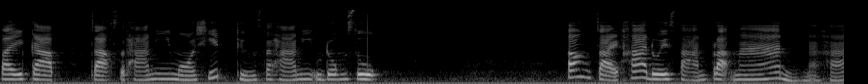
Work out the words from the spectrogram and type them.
ไปกับจากสถานีหมอชิดถึงสถานีอุดมสุข ต้องจ่ายค่าโดยสารประมาณนะคะ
